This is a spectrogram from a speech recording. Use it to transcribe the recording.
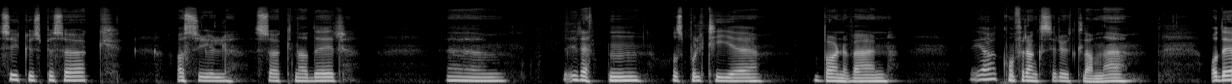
sykehusbesøk, asylsøknader, eh, retten hos politiet, barnevern, ja, konferanser i utlandet. Og det,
